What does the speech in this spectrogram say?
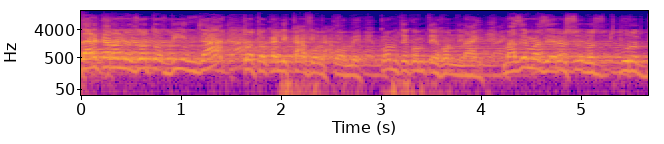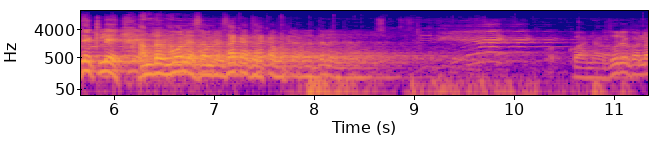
যার কারণে যত দিন যা, তত খালি কাপড় কমে। কমতে কমতে এখন নাই। মাঝে মাঝে এরা সুরজ পুরো দেখলে আমরা মনে আছে, আমরা জাকাতের কাপড়টা কয় না? জোরে কয় না?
